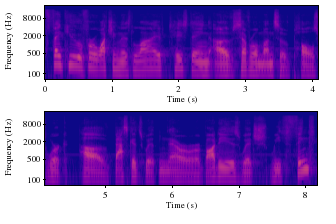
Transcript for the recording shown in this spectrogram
Thank you for watching this live tasting of several months of Paul's work of baskets with narrower bodies, which we think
